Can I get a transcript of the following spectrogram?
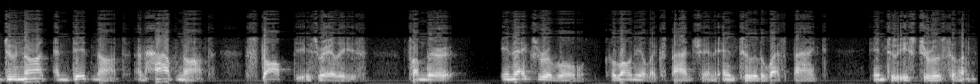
do not and did not and have not stopped the Israelis from their inexorable colonial expansion into the West Bank, into East Jerusalem.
